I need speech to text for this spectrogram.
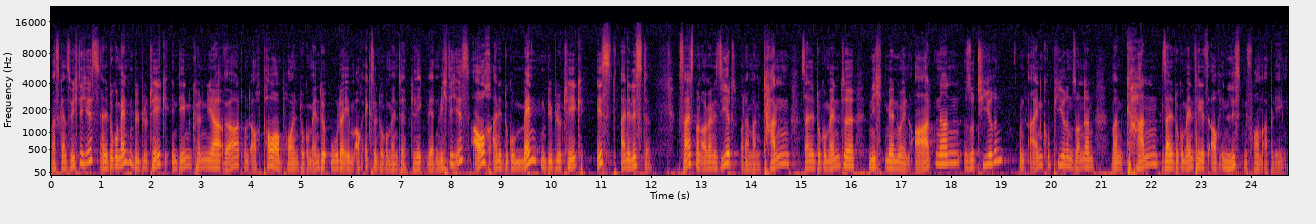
Was ganz wichtig ist, eine Dokumentenbibliothek, in denen können ja Word und auch PowerPoint-Dokumente oder eben auch Excel-Dokumente gelegt werden. Wichtig ist, auch eine Dokumentenbibliothek ist eine Liste. Das heißt, man organisiert oder man kann seine Dokumente nicht mehr nur in Ordnern sortieren, und eingruppieren, sondern man kann seine Dokumente jetzt auch in Listenform ablegen.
